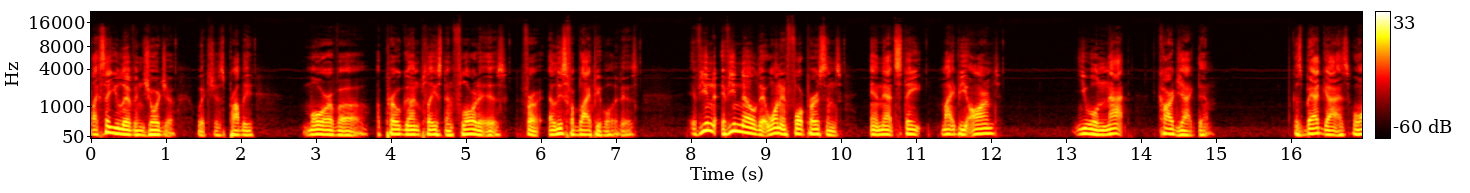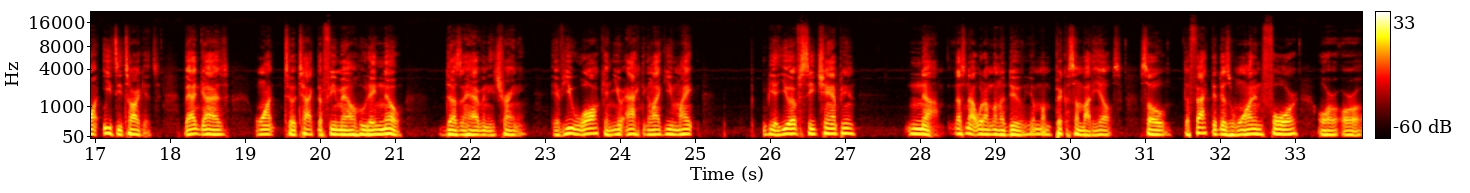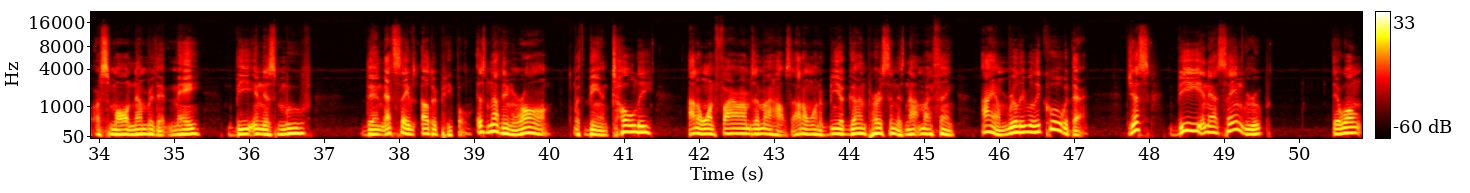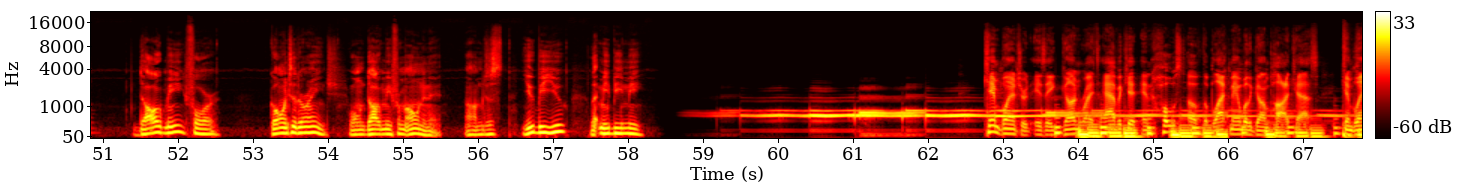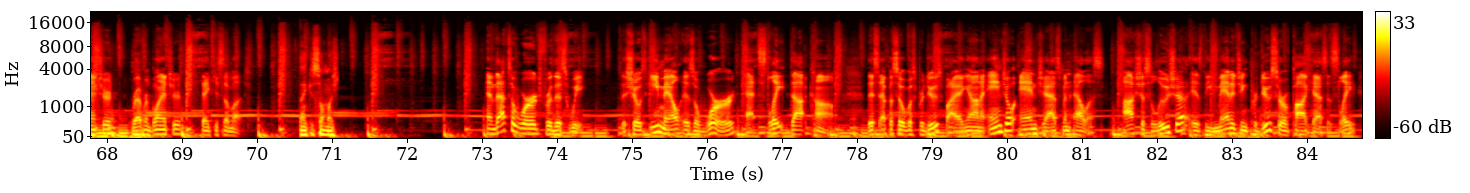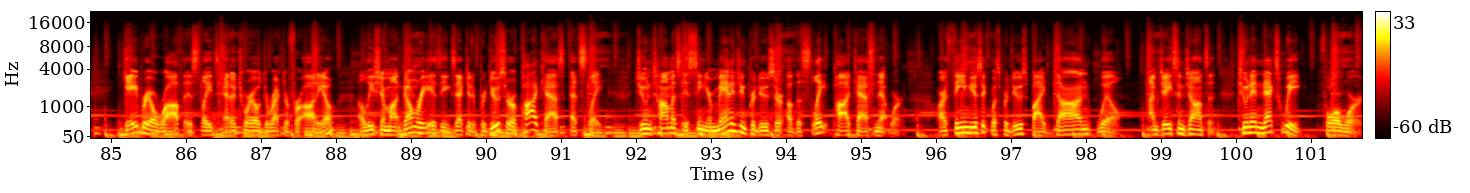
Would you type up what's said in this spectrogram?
like say you live in Georgia, which is probably more of a, a pro gun place than Florida is, for at least for black people it is. If you if you know that one in four persons in that state might be armed, you will not carjack them. Because bad guys want easy targets. Bad guys want to attack the female who they know doesn't have any training. If you walk and you're acting like you might be a UFC champion, nah, that's not what I'm going to do. I'm going to pick somebody else. So the fact that there's one in four or, or a small number that may be in this move, then that saves other people. There's nothing wrong with being totally, I don't want firearms in my house. I don't want to be a gun person. It's not my thing. I am really, really cool with that. Just be in that same group that won't dog me for going to the range. Won't dog me from owning it. Um, just you be you. Let me be me. Ken Blanchard is a gun rights advocate and host of the Black Man with a Gun podcast. Ken Blanchard, Reverend Blanchard, thank you so much. Thank you so much. And that's a word for this week. The show's email is a word at slate.com. This episode was produced by Ayana Angel and Jasmine Ellis. Asha Saluja is the managing producer of podcasts at Slate. Gabriel Roth is Slate's editorial director for audio. Alicia Montgomery is the executive producer of podcasts at Slate. June Thomas is senior managing producer of the Slate Podcast Network. Our theme music was produced by Don Will. I'm Jason Johnson. Tune in next week for a word.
